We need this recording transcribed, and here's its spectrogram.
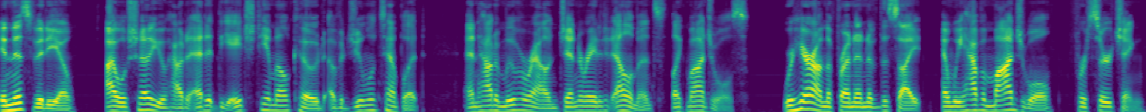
In this video, I will show you how to edit the HTML code of a Joomla template and how to move around generated elements like modules. We're here on the front end of the site, and we have a module for searching.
